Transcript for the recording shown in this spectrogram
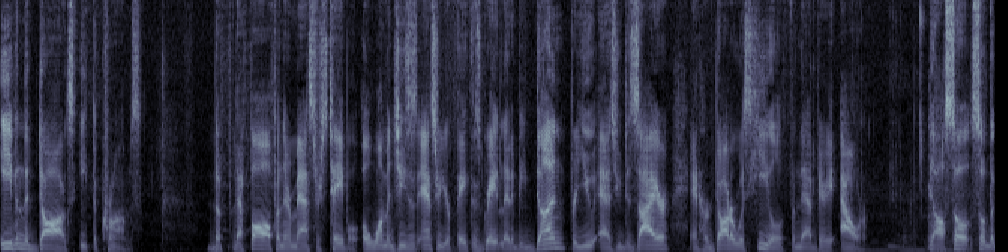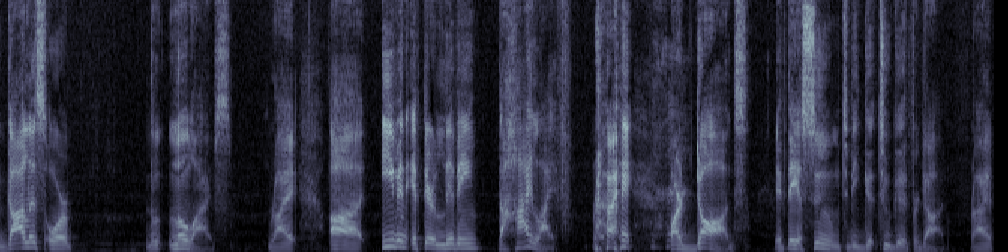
Even the dogs eat the crumbs the, that fall from their master's table. O woman, Jesus answered, Your faith is great. Let it be done for you as you desire. And her daughter was healed from that very hour. Y'all, so, so the godless or the low lives, right? Uh, even if they're living the high life, right, are dogs if they assume to be good, too good for God, right?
